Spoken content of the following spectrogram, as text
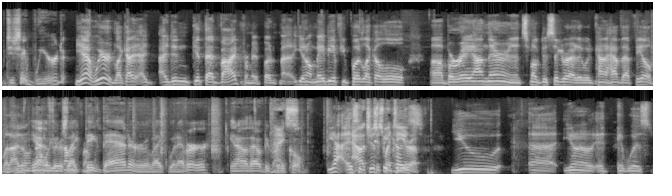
Did you say weird? Yeah, weird. Like I, I, I didn't get that vibe from it, but uh, you know, maybe if you put like a little uh, beret on there and smoked a cigarette, it would kind of have that feel. But I don't yeah, know. if there's like from. Big Ben or like whatever, you know, that would be pretty cool. Yeah, is Alex it just, just went to Europe. You uh, you know, it it was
